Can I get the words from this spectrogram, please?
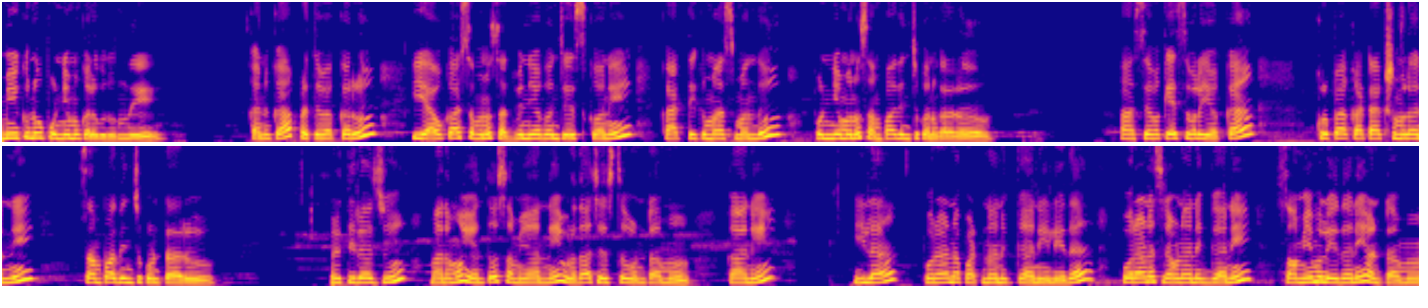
మీకును పుణ్యము కలుగుతుంది. కనుక ప్రతి ఒక్కరూ ఈ అవకాశమును సద్వినియోగం చేసుకొని కార్తీక మాసం మందు పుణ్యమును సంపాదించుకొనగలరు. ఆ శివకేశవుల యొక్క కృపా కటాక్షములన్నీ సంపాదించుకుంటారు. ప్రతిరోజు మనము ఎంతో సమయాన్ని వృధా చేస్తూ ఉంటాము. కానీ ఇలా పురాణ పఠనానికి కానీ లేదా పురాణ శ్రవణానికి కానీ సమయం లేదని అంటాము.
